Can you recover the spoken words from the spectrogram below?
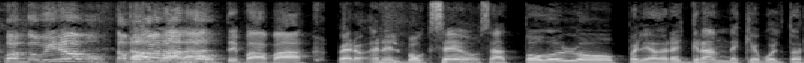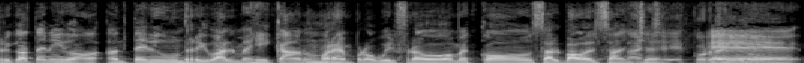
Cuando viramos, estamos Estamos ganando. adelante, papá. Pero en el boxeo, o sea, todos los peleadores grandes que Puerto Rico ha tenido ha- han tenido un rival mexicano. Por ejemplo, Wilfredo Gómez con Salvador Sánchez. Sánchez, es correcto. Eh,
